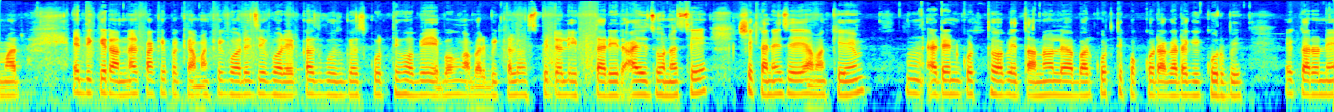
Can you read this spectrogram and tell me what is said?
আমার এদিকে রান্নার পাকে পাকে আমাকে ঘরে যে ঘরের কাজ গাছ করতে হবে, এবং আবার বিকাল হসপিটাল ইফতারের আয়োজন আছে, সেখানে যে আমাকে অ্যাটেন্ড করতে হবে, তা নাহলে আবার কর্তৃপক্ষ রাগারাগি করবে। এ কারণে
